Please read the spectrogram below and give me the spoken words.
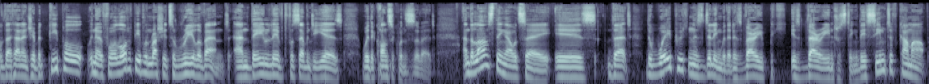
of that energy. But people, you know, for a lot of people in Russia, it's a real event, and they lived for 70 years with the consequences of it. And the last thing I would say is that the way Putin is dealing with it is very is very interesting. They seem to have come up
